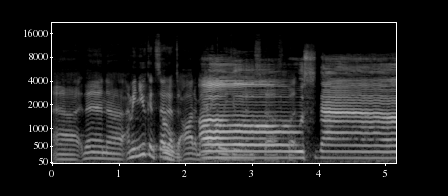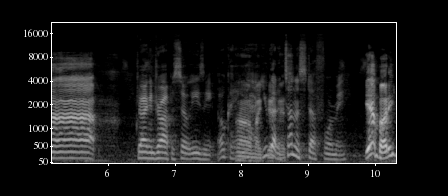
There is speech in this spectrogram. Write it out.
Uh, then, uh, I mean, you can set it up to automatically Oh do it and snap! stuff, but drag and drop is so easy. Okay, Oh, yeah, my you got a ton of stuff for me. Yeah, buddy.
